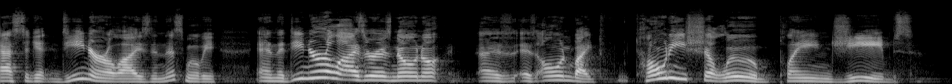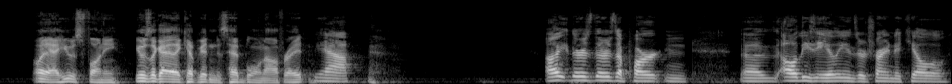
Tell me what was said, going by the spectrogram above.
has to get deneuralyzed in this movie, and the deneuralyzer is known is is owned by Tony Shalhoub playing Jeebs. Oh yeah, he was funny. He was the guy that kept getting his head blown off, right? Yeah. I, there's there's a part and uh, all these aliens are trying to kill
